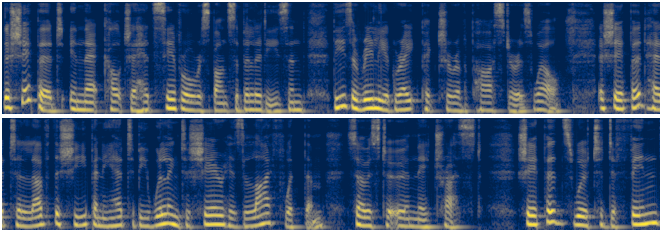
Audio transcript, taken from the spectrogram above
The shepherd in that culture had several responsibilities, and these are really a great picture of a pastor as well. A shepherd had to love the sheep and he had to be willing to share his life with them so as to earn their trust. Shepherds were to defend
